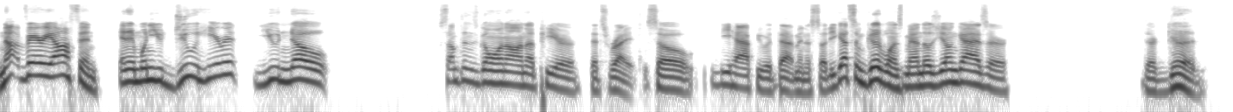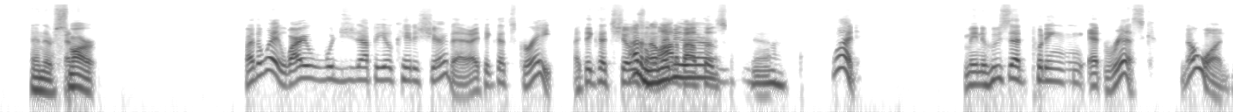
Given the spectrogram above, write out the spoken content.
Not very often. And then when you do hear it, you know something's going on up here that's right. So be happy with that, Minnesota. You got some good ones, man. Those young guys are, they're good and they're smart. By the way, why would you not be okay to share that? I think that's great. I think that shows I don't a know. lot about those. Yeah. What? I mean, who's that putting at risk? No one.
